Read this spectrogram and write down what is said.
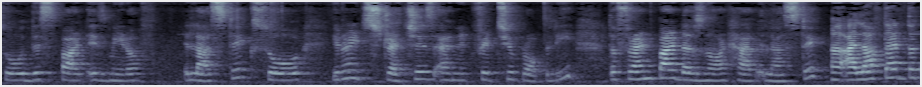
So this part is made of elastic. So you know it stretches and it fits you properly. The front part does not have elastic. Uh, i love that the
